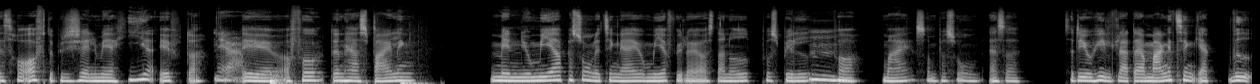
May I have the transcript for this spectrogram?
jeg tror ofte på de sociale medier, higer efter, Ja. øh, at få den her spejling. Men jo mere personlige tingene er, jo mere føler jeg også, der er noget på spil mm. Mm. for mig som person. Altså, så det er jo helt klart, der er mange ting, jeg ved,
